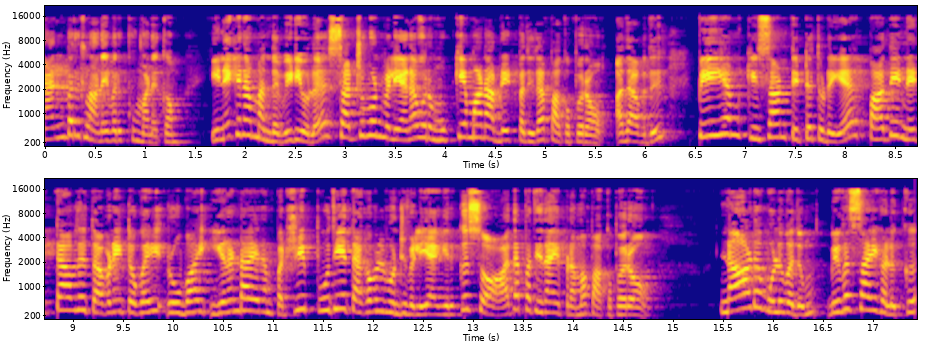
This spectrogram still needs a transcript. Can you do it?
நண்பர்கள் அனைவருக்கும் வணக்கம். இன்னைக்கு நம்ம அந்த வீடியோல சற்று முன் வெளியான ஒரு முக்கியமான அப்டேட் பத்தி தான் பார்க்க போறோம். அதாவது பிஎம் கிசான் திட்டத்துடைய பதினெட்டாவது தவணை தொகை ரூபாய் இரண்டாயிரம் பற்றி புதிய தகவல் ஒன்று வெளியாகியிருக்கு. ஸோ அதை பத்தி தான் இப்ப நம்ம பார்க்க போறோம். நாடு முழுவதும் விவசாயிகளுக்கு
